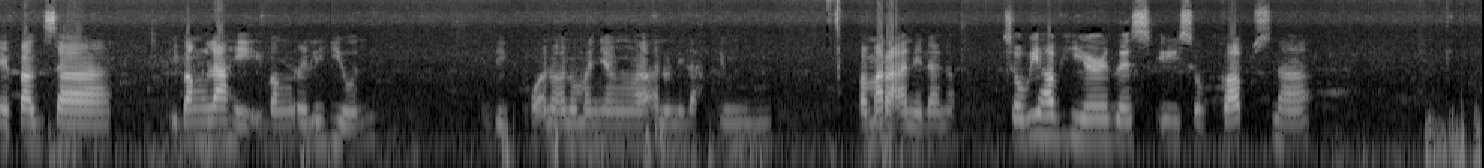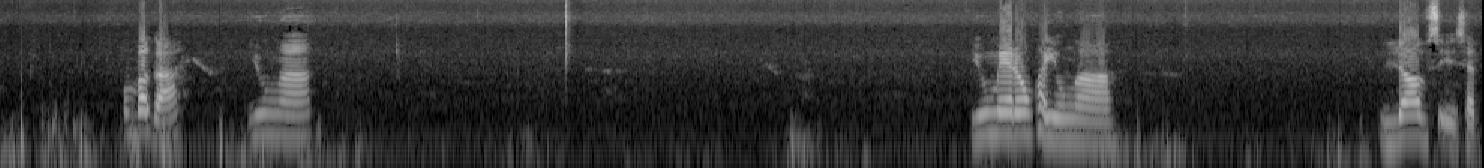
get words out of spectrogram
Eh pag sa ibang lahi, ibang relihiyon, hindi kung ano-ano man yung uh, ano nila, yung pamaraan nila, no? So, we have here this Ace of Cups na kumbaga, yung uh, yung meron kayong uh, loves isa't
